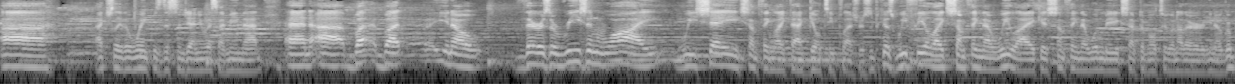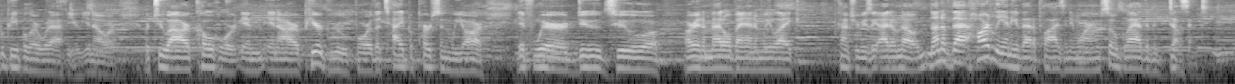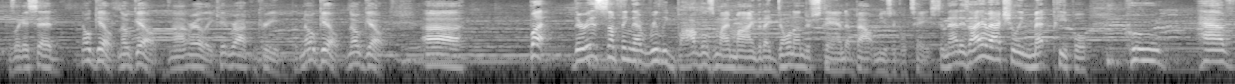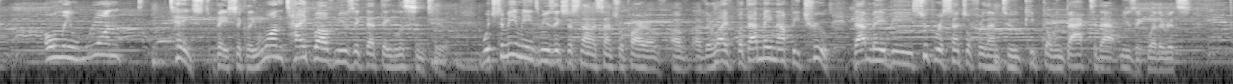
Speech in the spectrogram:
Uh, Actually, the wink was disingenuous. I mean that. And uh, but but you know, there is a reason why we say something like that guilty pleasures it's because we feel like something that we like is something that wouldn't be acceptable to another you know group of people or what have you you know or, or to our cohort in in our peer group or the type of person we are if we're dudes who are in a metal band and we like country music i don't know none of that hardly any of that applies anymore i'm so glad that it doesn't because, like I said, no guilt, no guilt. Not really. Kid Rock and Creed. But no guilt, no guilt. Uh, but there is something that really boggles my mind that I don't understand about musical taste. And that is, I have actually met people who have only one taste, basically, one type of music that they listen to which to me means music's just not an essential part of, of, of, their life, but that may not be true. That may be super essential for them to keep going back to that music, whether it's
